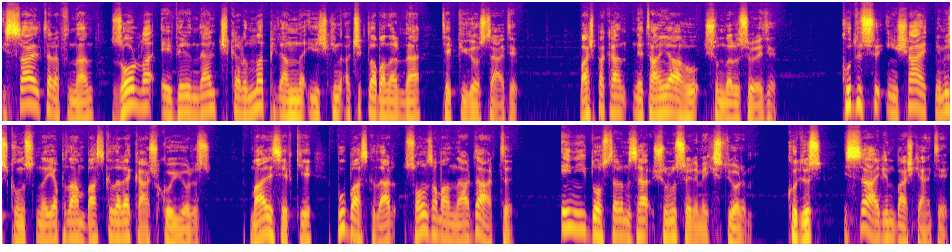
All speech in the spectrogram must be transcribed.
İsrail tarafından zorla evlerinden çıkarılma planına ilişkin açıklamalarına tepki gösterdi. Başbakan Netanyahu şunları söyledi. Kudüs'ü inşa etmemiz konusunda yapılan baskılara karşı koyuyoruz. Maalesef ki bu baskılar son zamanlarda arttı. En iyi dostlarımıza şunu söylemek istiyorum. Kudüs, İsrail'in başkenti.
